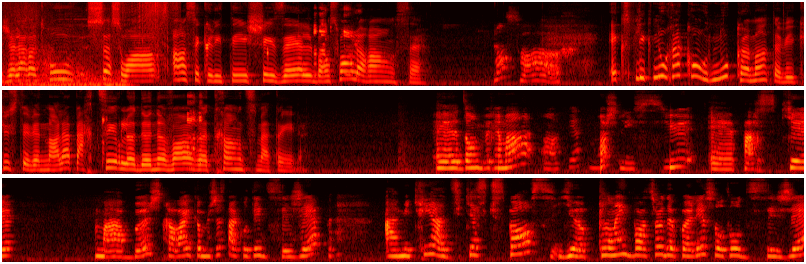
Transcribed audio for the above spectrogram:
Je la retrouve ce soir en sécurité chez elle. Bonsoir, Laurence. Bonsoir. Explique-nous, raconte-nous comment tu as vécu cet événement-là à partir là, de 9h30 ce matin. là. Euh, donc, vraiment, en fait, moi, je l'ai su euh, parce que ma boss, je travaille comme juste à côté du cégep. Elle m'écrit, elle dit Qu'est-ce qui se passe? Il y a plein de voitures de police autour du cégep.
